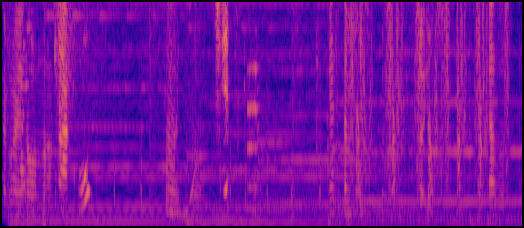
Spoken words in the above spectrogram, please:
tego Panie Irona. kurczaku? Tak, co? Gdzie? Ja Jestem przeciwko. To idź. Ja zostanę.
